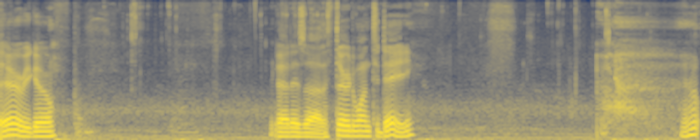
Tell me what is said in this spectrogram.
There we go. That is uh, the third one today. Yep.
